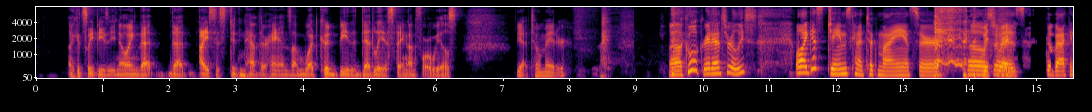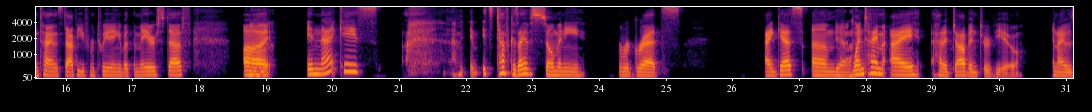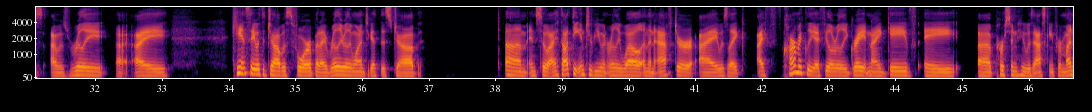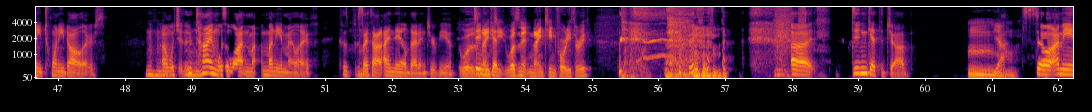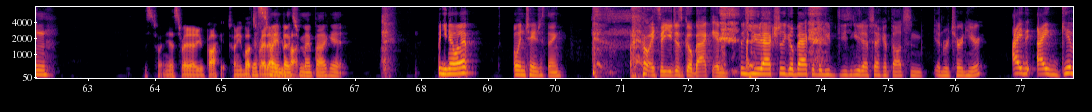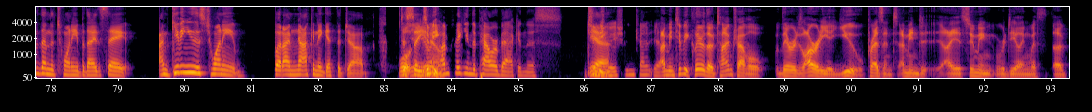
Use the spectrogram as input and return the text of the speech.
I could sleep easy knowing that that ISIS didn't have their hands on what could be the deadliest thing on four wheels. Yeah, Tow Mater. Uh, cool, great answer, Elyse. Well, I guess James kind of took my answer, oh, which sorry. was go back in time and stop you from tweeting about the Mater stuff. Uh, uh-huh. In that case, I mean, it, it's tough because I have so many regrets. I guess um, yeah. one time I had a job interview and I was I was really I, I can't say what the job was for, but I really really wanted to get this job. Um, and so I thought the interview went really well. And then after I was like, I karmically I feel really great, and I gave a, a person who was asking for money twenty dollars, mm-hmm. um, which at mm-hmm. the time was a lot of money in my life because because mm. I thought I nailed that interview. It was Didn't 19, get, wasn't it 1943? uh, didn't get the job. Mm. Yeah. So I mean, that's twenty. That's right out of your pocket. Twenty bucks right 20 out of bucks pocket. from my pocket. But you know what? I wouldn't change a thing. Wait, so you just go back and so you'd actually go back and then you do you think you'd have second thoughts and, and return here? I'd I'd give them the twenty, but then I'd say I'm giving you this twenty, but I'm not going to get the job. Just well, so you know, be, I'm taking the power back in this situation. Yeah. Kind of. Yeah. I mean, to be clear though, time travel there is already a you present. I mean, I assuming we're dealing with a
